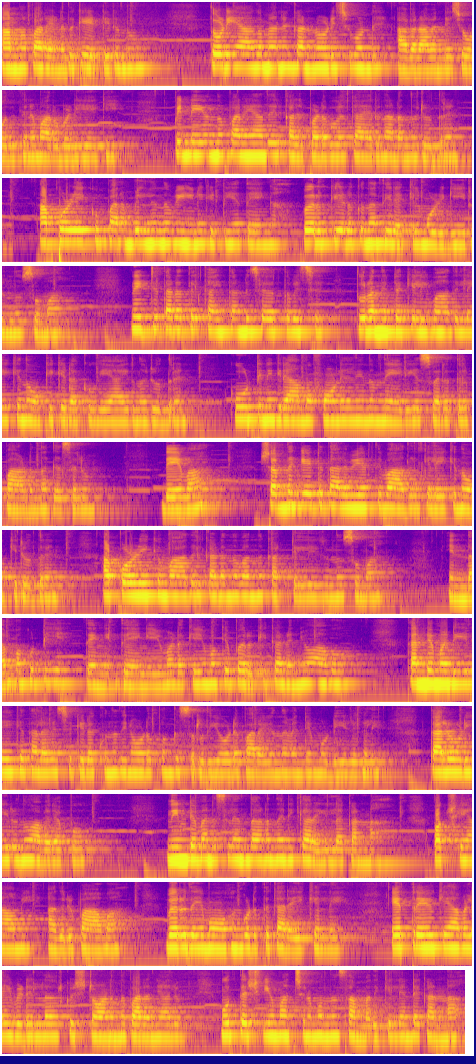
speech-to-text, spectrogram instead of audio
അമ്മ പറയണത് കേട്ടിരുന്നു. തൊടിയാകമാനം കണ്ണോടിച്ചുകൊണ്ട് അവർ അവന്റെ ചോദ്യത്തിന് മറുപടിയേകി. പിന്നെയൊന്നും പറയാതെ കൽപ്പടവുകൾ കയറി നടന്നു രുദ്രൻ. അപ്പോഴേക്കും പറമ്പിൽ നിന്ന് വീണ് കിട്ടിയ തേങ്ങ പെറുക്കിയെടുക്കുന്ന തിരക്കിൽ മുഴുകിയിരുന്നു സുമ. നെറ്റിത്തടത്തിൽ കൈത്തണ്ട് ചേർത്ത് വെച്ച് തുറന്നിട്ട കിളിവാതിലേക്ക് നോക്കി കിടക്കുകയായിരുന്നു രുദ്രൻ. കൂട്ടിന് ഗ്രാമഫോണിൽ നിന്നും നേരിയ സ്വരത്തിൽ പാടുന്ന ഗസലും. ദേവാ ശബ്ദം കേട്ട് തല ഉയർത്തി വാതിൽക്കലേക്ക് നോക്കി രുദ്രൻ. അപ്പോഴേക്കും വാതിൽ കടന്നു വന്ന് കട്ടിലിരുന്നു സുമ. എന്താ അമ്മക്കുട്ടിയെ? തേങ്ങ തേങ്ങയും അടക്കയും ഒക്കെ പെറുക്കി കഴിഞ്ഞു ആവോ? തന്റെ മടിയിലേക്ക് തലവെച്ച് കിടക്കുന്നതിനോടൊപ്പം കുസൃതിയോടെ പറയുന്നവന്റെ മുടിയിഴകളിൽ തലോടിയിരുന്നു അവരപ്പോ. നിന്റെ മനസ്സിൽ എന്താണെന്ന് എനിക്കറിയില്ല കണ്ണ. പക്ഷേ ആമി അതൊരു പാവ. വെറുതെ മോഹം കൊടുത്ത് കരയിക്കല്ലേ? എത്രയൊക്കെ അവളെ ഇവിടെയുള്ളവർക്ക് ഇഷ്ടമാണെന്ന് പറഞ്ഞാലും മുത്തശ്ശിയും അച്ഛനും ഒന്നും സമ്മതിക്കില്ല എന്റെ കണ്ണ.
